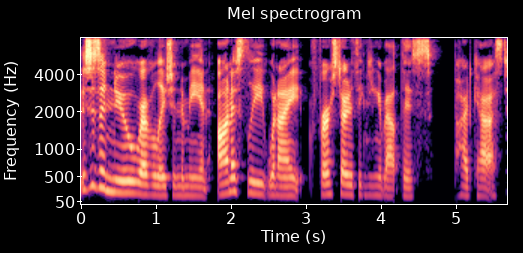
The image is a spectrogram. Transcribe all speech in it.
This is a new revelation to me. And honestly, when I first started thinking about this podcast,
